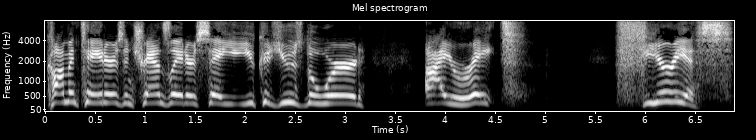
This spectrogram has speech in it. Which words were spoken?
Commentators and translators say you could use the word irate, furious,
